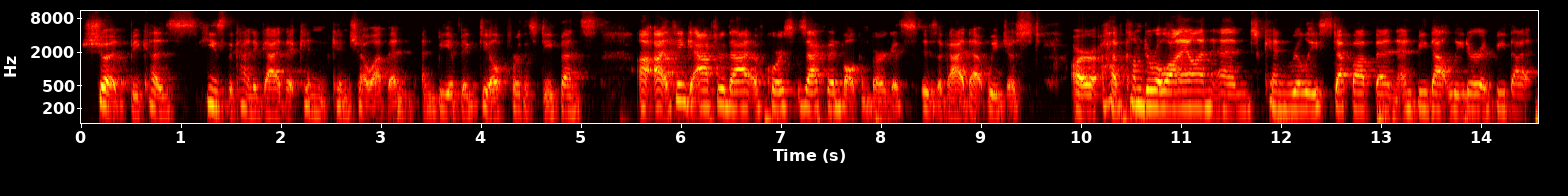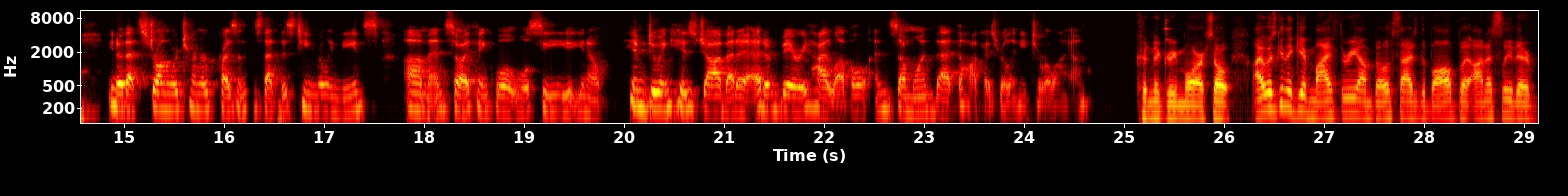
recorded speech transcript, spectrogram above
should because he's the kind of guy that can can show up and and be a big deal for this defense. Uh, I think after that, of course, Zach Van Valkenburg is is a guy that we just are have come to rely on and can really step up and and be that leader and be that you know that strong returner presence that this team really needs. Um, and so I think we'll we'll see you know him doing his job at a at a very high level and someone that the Hawkeyes really need to rely on. Couldn't agree more. So I was going to give my three on both sides of the ball, but honestly, they've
